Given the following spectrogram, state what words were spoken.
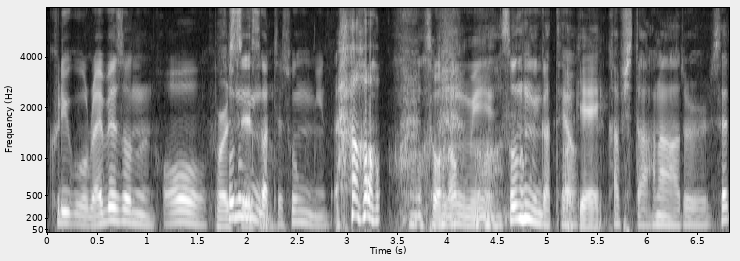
그리고 랩에서는 어. 손흥민 같아 손흥민 손흥민. 어, 손흥민 같아요 오케이. 갑시다 하나 둘셋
